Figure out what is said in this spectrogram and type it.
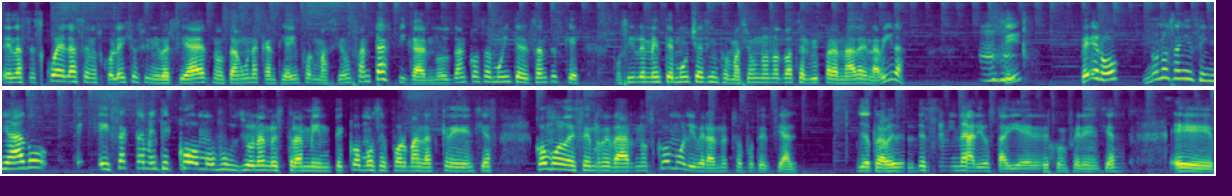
en las escuelas, en los colegios y universidades nos dan una cantidad de información fantástica, nos dan cosas muy interesantes que posiblemente mucha de esa información no nos va a servir para nada en la vida. ¿Sí? Pero no nos han enseñado exactamente cómo funciona nuestra mente, cómo se forman las creencias, cómo desenredarnos, cómo liberar nuestro potencial. Y a través de seminarios, talleres, conferencias, eh,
